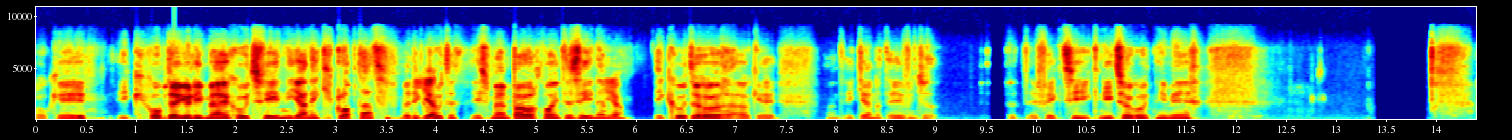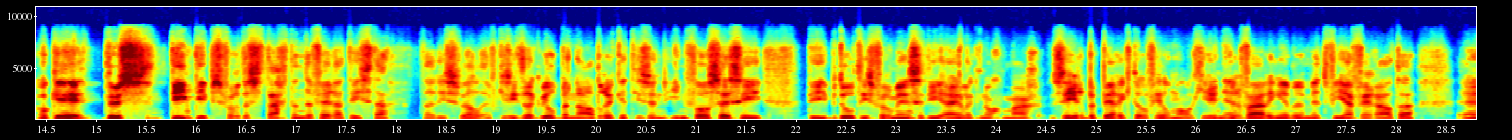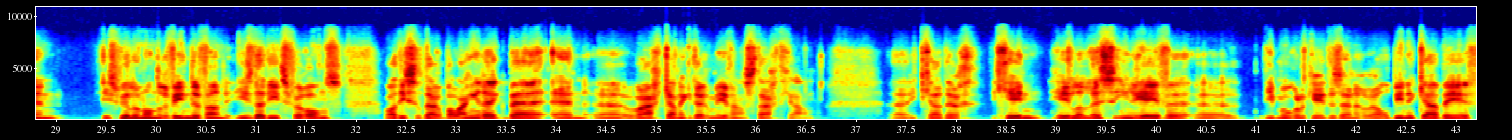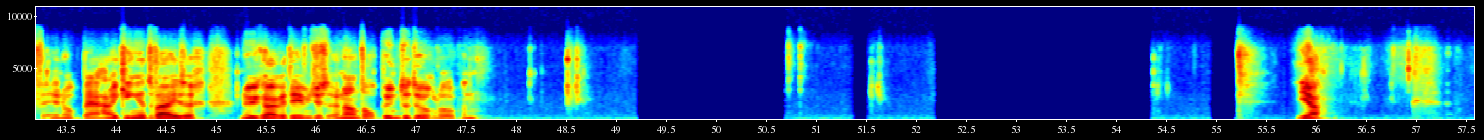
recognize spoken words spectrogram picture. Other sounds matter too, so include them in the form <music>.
Oké, ik hoop dat jullie mij goed zien. Jannik, klopt dat? Ben ik Ja. goed? Is mijn PowerPoint te zien en Ja. ik goed te horen? Oké, want ik kan het eventjes... Het effect zie ik niet zo goed niet meer. Oké, dus 10 tips voor de startende Ferratista. Dat is wel even iets dat ik wil benadrukken. Het is een infosessie die bedoeld is voor mensen die eigenlijk nog maar zeer beperkte of helemaal geen ervaring hebben met Via Ferrata. En eens willen ondervinden van, is dat iets voor ons? Wat is er daar belangrijk bij? En eh, waar kan ik daarmee van start gaan? Eh, ik ga er geen hele les in geven. eh, die mogelijkheden zijn er wel binnen KBF en ook bij Hiking Advisor. Nu ga ik het eventjes een aantal punten doorlopen. Ja.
